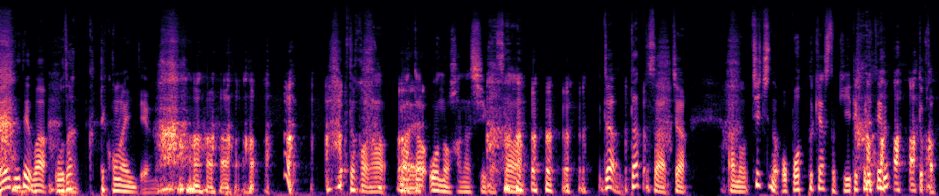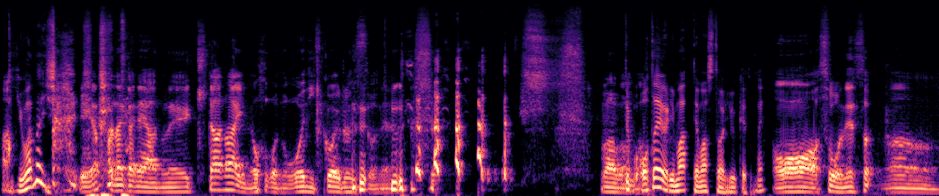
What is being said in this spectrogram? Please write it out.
メールではオダックって来ないんだよね。だから、またオの話がさ、じゃあ、だってさ、じゃあ、あの、父のおポッドキャスト聞いてくれてる？とかって言わないじゃん。いややっぱなんかね、あのね、汚いの方の「お」に聞こえるんですよね。まあまあ、まあ。でも、お便り待ってますとは言うけどね。ああ、そうね、そ、うん。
